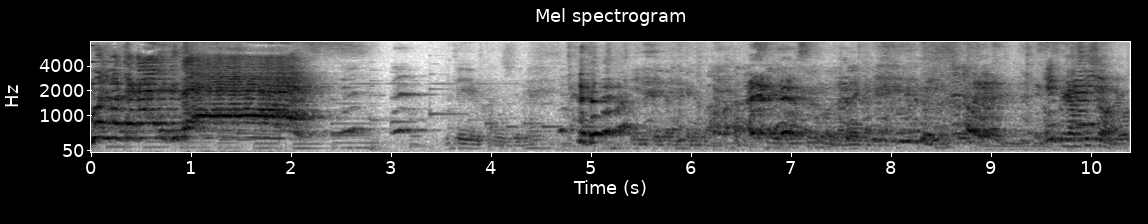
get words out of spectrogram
もし高いですっていう感じでね言っていただければ成功するのではないかとさすが師匠でございます。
